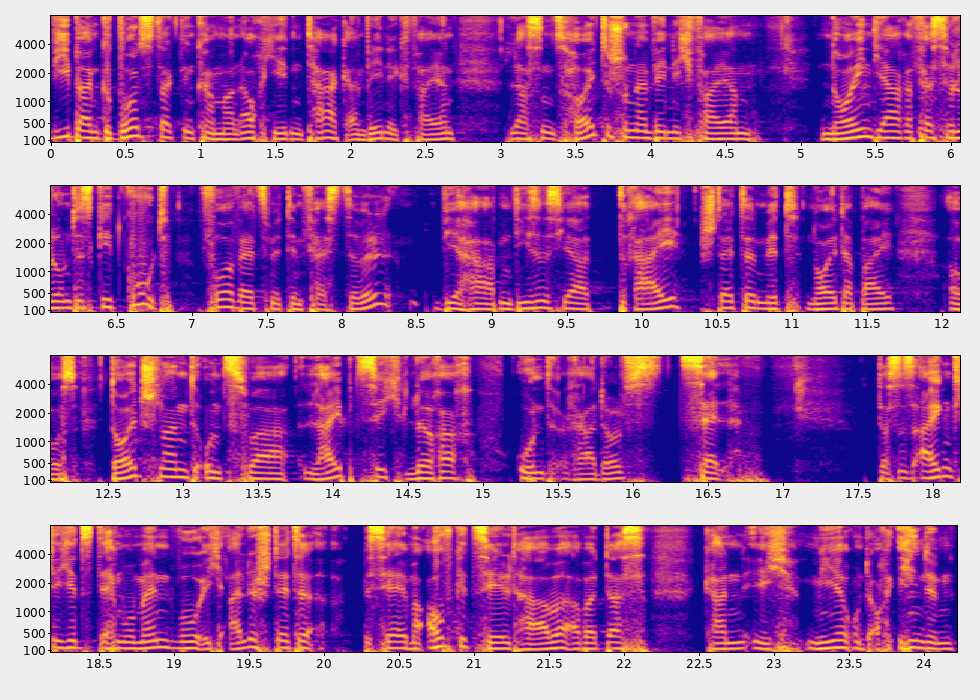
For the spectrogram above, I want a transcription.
wie beim Geburtstag, den kann man auch jeden Tag ein wenig feiern. Lass uns heute schon ein wenig feiern. Neun Jahre Festival und es geht gut vorwärts mit dem Festival. Wir haben dieses Jahr drei Städte mit neu dabei aus Deutschland und zwar Leipzig, Lörrach und Radolfszell. Das ist eigentlich jetzt der Moment, wo ich alle Städte bisher immer aufgezählt habe, aber das kann ich mir und auch Ihnen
